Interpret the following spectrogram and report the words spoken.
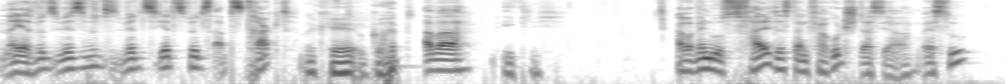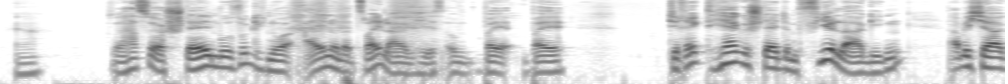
naja, jetzt wird's, wird's, wird's, jetzt wird's abstrakt, Okay, oh Gott, aber, eklig. aber wenn du es faltest, dann verrutscht das ja, weißt du? Ja. So, dann hast du ja Stellen, wo es wirklich nur ein- oder zweilagig ist. Und bei, bei direkt hergestelltem vierlagigen habe ich ja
